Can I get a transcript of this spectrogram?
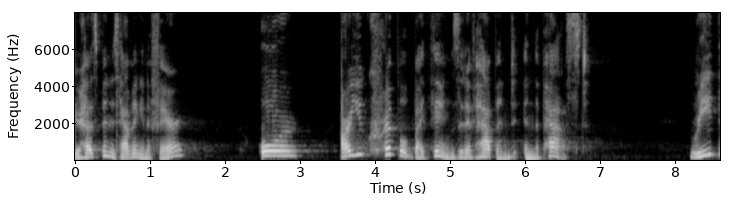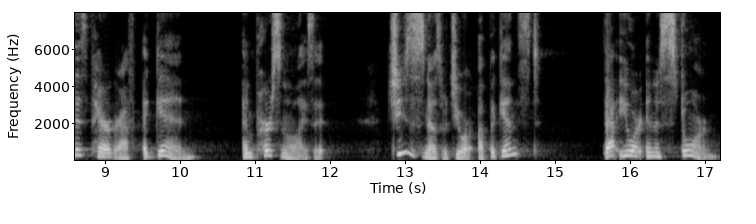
Your husband is having an affair? Or are you crippled by things that have happened in the past? Read this paragraph again and personalize it. Jesus knows what you are up against, that you are in a storm.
